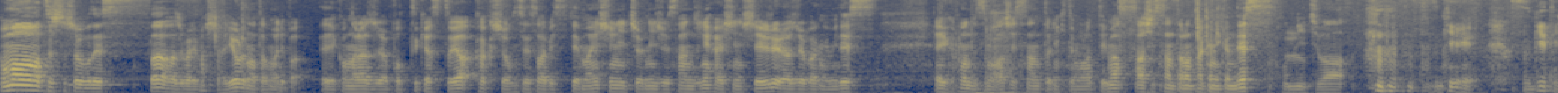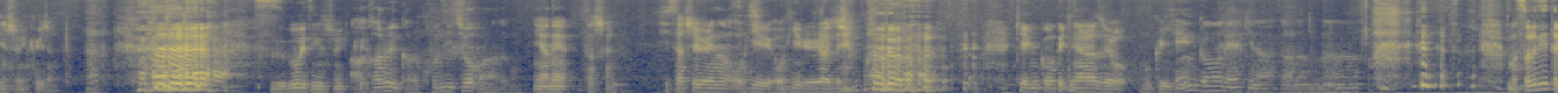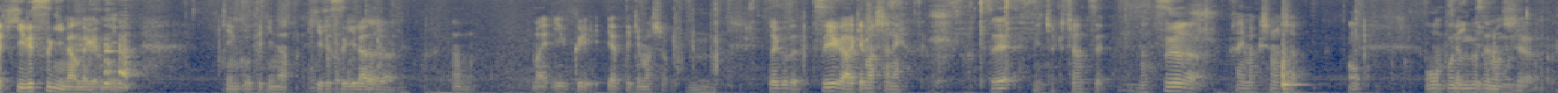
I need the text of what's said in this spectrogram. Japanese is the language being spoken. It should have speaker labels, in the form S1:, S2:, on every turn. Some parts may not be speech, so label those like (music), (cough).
S1: こんばんは、松下翔吾です。さあ、始まりました。夜のたまり場。えーこのラジオは、ポッドキャストや各種音声サービスで毎週日曜23時に配信しているラジオ番組です。えー本日もアシスタントに来てもらっています。アシスタントのたくみくんです。
S2: こんにちは。
S1: すげえ、すげえテンション低いじゃん。(laughs) すごいテンション低い。
S2: 明るいからこんにちはかなでも。
S1: いやね、確かに。久しぶりのお昼、お昼ラジオ。(laughs) 健康的なラジオ、僕い
S2: 健康的なからな。(laughs)
S1: まあ、それで言ったら昼過ぎなんだけどね、今。健康的な昼過ぎラジオ。うん。まあ、ゆっくりやっていきましょう。
S2: うん。
S1: ということで、梅雨が明けましたね。
S2: で、
S1: めちゃくちゃ暑い。夏が開幕しました。
S2: おオープニングセレモニ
